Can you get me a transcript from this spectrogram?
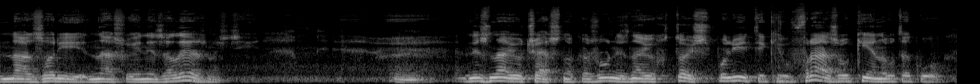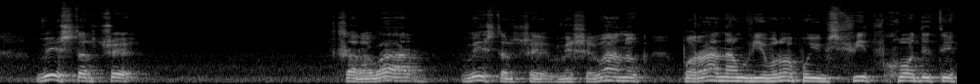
на зорі нашої незалежності. Е, Не знаю, чесно кажу, не знаю, хтось з політиків фразу кинув таку. Вистарче шаровар, вистарче вишиванок, пора нам в Європу і в світ входити е,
